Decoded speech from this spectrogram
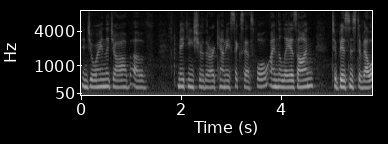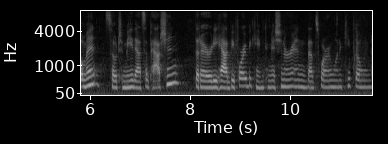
enjoying the job of making sure that our county is successful. I'm the liaison to business development, so to me that's a passion that I already had before I became commissioner, and that's where I want to keep going.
